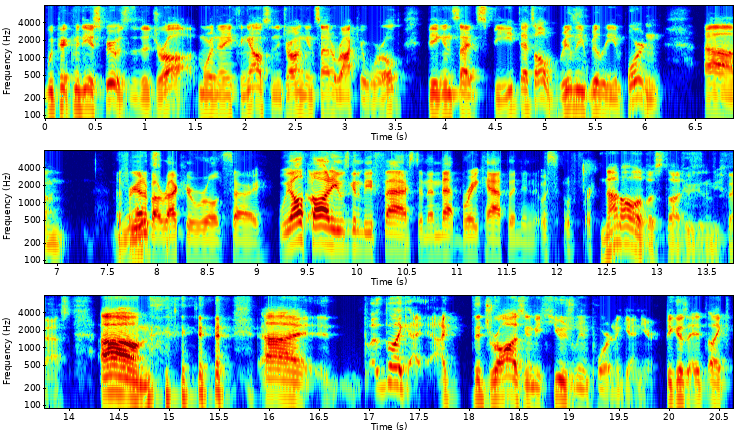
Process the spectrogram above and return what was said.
we picked Medina Spirit was the draw more than anything else. And the drawing inside of Rock Your World, being inside speed, that's all really, really important. Um, I forgot about Rock Your World. Sorry. We all thought he was going to be fast, and then that break happened, and it was over. Not all of us thought he was going to be fast. Um, uh, but like, I, I, the draw is going to be hugely important again here because it like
